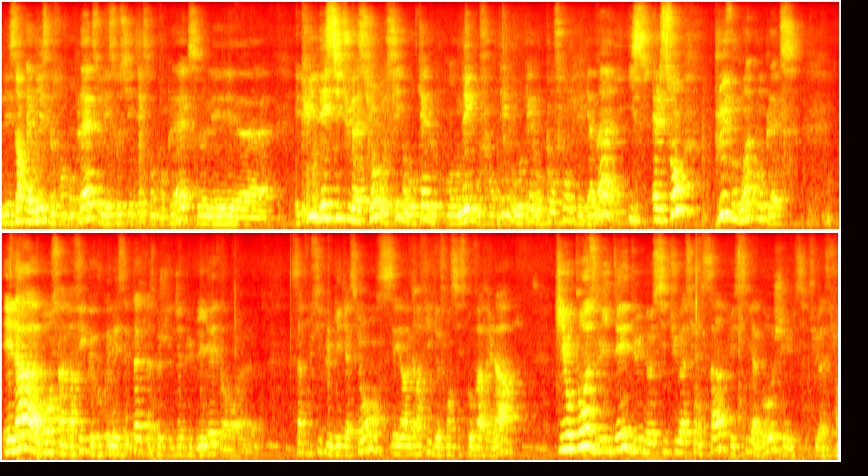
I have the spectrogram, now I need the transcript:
Les organismes sont complexes, les sociétés sont complexes, les, et puis les situations aussi dans lesquelles on est confronté ou auxquelles on confronte les gamins, elles sont plus ou moins complexes. Et là, bon, c'est un graphique que vous connaissez peut-être parce que je l'ai déjà publié dans 5 ou 6 publications. C'est un graphique de Francisco Varela qui oppose l'idée d'une situation simple ici à gauche et une situation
